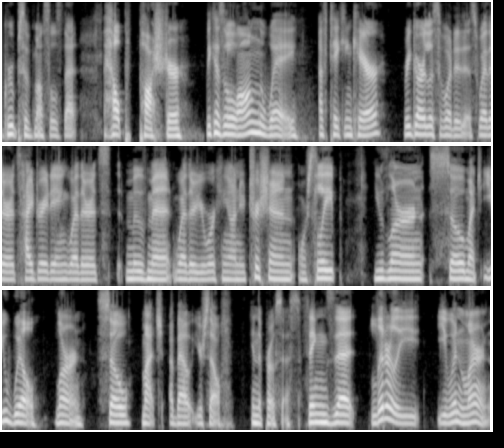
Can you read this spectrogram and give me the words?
groups of muscles that help posture. Because along the way of taking care regardless of what it is whether it's hydrating whether it's movement whether you're working on nutrition or sleep you learn so much you will learn so much about yourself in the process things that literally you wouldn't learn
